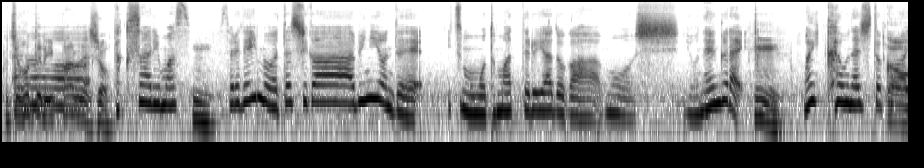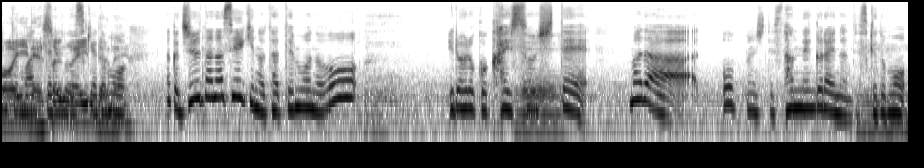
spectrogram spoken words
プチホテルいっぱいあるでしょ。のーたくさんあります。うん。それで今私がアビニオンでいつももう泊まってる宿がもう4年ぐらい。うん。毎回同じところに泊まってるんですけどもねね。なんか17世紀の建物をいろいろこう改装してまだオープンして3年ぐらいなんですけども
